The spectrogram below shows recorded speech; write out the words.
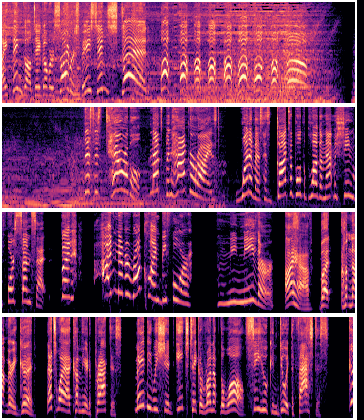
I think I'll take over cyberspace instead! This is terrible! Matt's been hackerized! One of us has got to pull the plug on that machine before sunset. But I've never rock climbed before. Me neither. I have, but I'm not very good. That's why I come here to practice. Maybe we should each take a run up the wall, see who can do it the fastest. Good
